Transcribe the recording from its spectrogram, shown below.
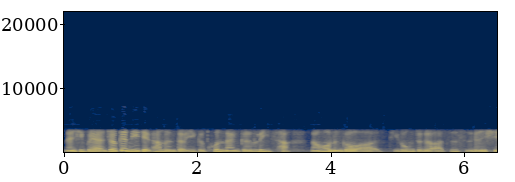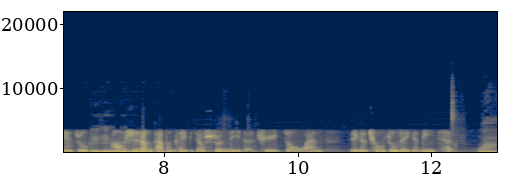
男性被害人，就是更理解他们的一个困难跟立场。然后能够呃提供这个呃支持跟协助，嗯然后是让他们可以比较顺利的去走完这个求助的一个历程。哇，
